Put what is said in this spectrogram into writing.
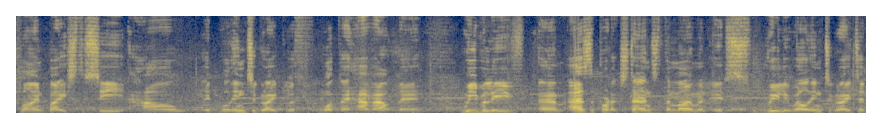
client base to see how it will integrate with what they have out there. We believe, um, as the product stands at the moment, it's really well integrated.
